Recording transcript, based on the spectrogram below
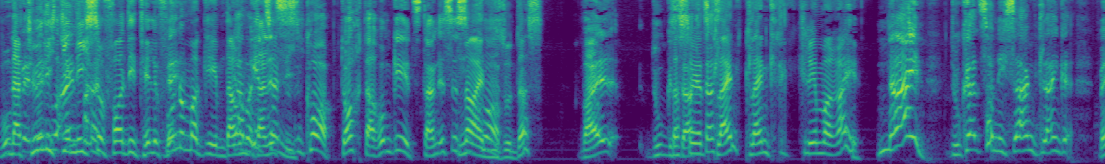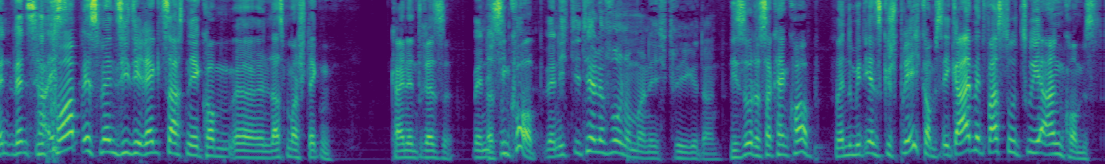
Wo- natürlich dir nicht sofort die Telefonnummer geben. ja, Darum aber geht's dann ja ist es ein nicht. Korb. Doch, darum geht's. Dann ist es ein Nein, Korb. wieso das? Weil du Das ist gesagt doch jetzt hast, klein, Kleinkrämerei. nein, du kannst doch nicht sagen, klein, wenn es Ein heißt, Korb ist, wenn sie direkt sagt, nee, komm, äh, lass mal stecken. Kein Interesse. wenn das ist ein Korb. wenn ich die Telefonnummer nicht kriege, dann. Wieso? Das ist doch kein Korb. Wenn du mit ihr ins Gespräch kommst, egal mit was du zu ihr ankommst,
